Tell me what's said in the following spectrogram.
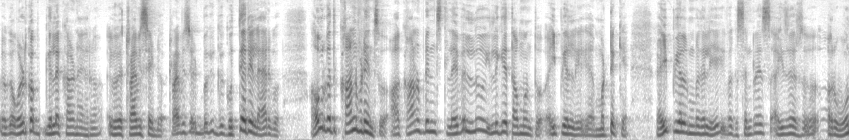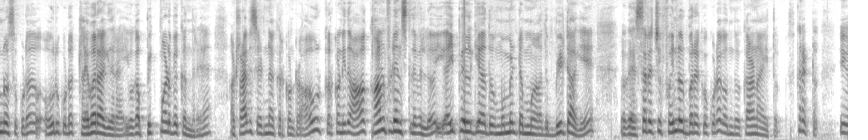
ಇವಾಗ ವರ್ಲ್ಡ್ ಕಪ್ ಗೆಲ್ಲಕ್ಕೆ ಕಾರಣ ಯಾರು? ಇವಾಗ ಟ್ರಾವಿಸ್ ಸೈಡ್ ಟ್ರಾವಿಸ್ ಸೈಡ್ ಬಗ್ಗೆ ಗೊತ್ತೇ ಇರಲಿಲ್ಲ ಯಾರಿಗೂ. ಅವ್ರಿಗೆ ಅದು ಕಾನ್ಫಿಡೆನ್ಸು ಆ ಕಾನ್ಫಿಡೆನ್ಸ್ ಲೆವೆಲ್ಲು ಇಲ್ಲಿಗೆ ತಮ್ಮಂತು ಐ ಪಿ ಎಲ್ ಮಟ್ಟಕ್ಕೆ. ಐ ಪಿ ಎಲ್ ಬದಲಿ ಇವಾಗ ಸನ್ರೈಸ್ ಐಸರ್ಸು ಅವ್ರ ಓನರ್ಸು ಕೂಡ, ಅವರು ಕೂಡ ಕ್ಲೆವರ್ ಆಗಿದ್ದಾರೆ. ಇವಾಗ ಪಿಕ್ ಮಾಡಬೇಕಂದ್ರೆ ಆ ಟ್ರಾವಿಸ್ ಹೆಡ್ನ ಕರ್ಕೊಂಡ್ರು, ಅವ್ರು ಕರ್ಕೊಂಡಿದ್ದು ಆ ಕಾನ್ಫಿಡೆನ್ಸ್ ಲೆವೆಲ್ಲು ಈ ಐ ಪಿ ಎಲ್ಗೆ ಅದು ಮೊಮೆಂಟಮ್ ಅದು ಬಿಲ್ಟ್ ಆಗಿ ಇವಾಗ ಎಸ್ ಆರ್ ಎಚ್ ಫೈನಲ್ ಬರೋಕ್ಕೂ ಕೂಡ ಒಂದು ಕಾರಣ ಆಯಿತು. ಕರೆಕ್ಟ್ ಈಗ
